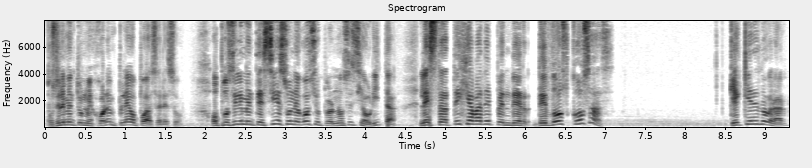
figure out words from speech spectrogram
Posiblemente un mejor empleo pueda hacer eso. O posiblemente sí es un negocio, pero no sé si ahorita. La estrategia va a depender de dos cosas. ¿Qué quieres lograr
